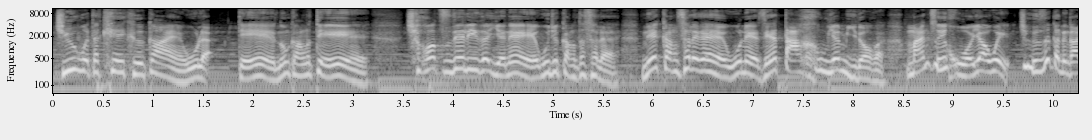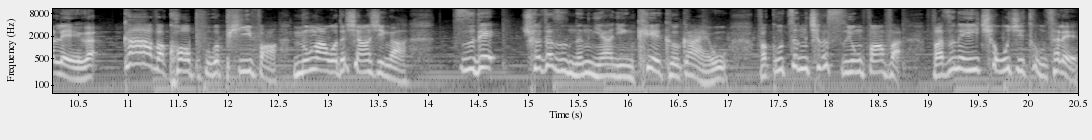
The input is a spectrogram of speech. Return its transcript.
就会得开口讲闲话了。对，侬讲了对，吃好子弹里的药呢，闲话就讲得出来。你讲出来的闲话呢，侪带火药味道的，满嘴火药味，就是搿能介来的。介勿靠谱的偏方，侬也会得相信啊？子弹确实是能让人开口讲闲话，不过正确的使用方法，不是拿伊吃下去吐出来，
